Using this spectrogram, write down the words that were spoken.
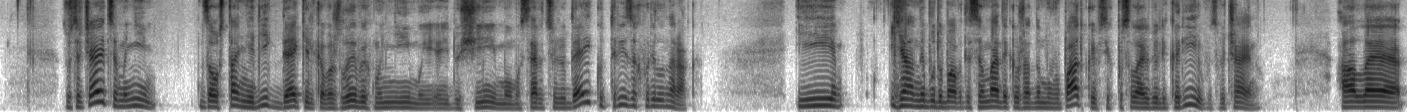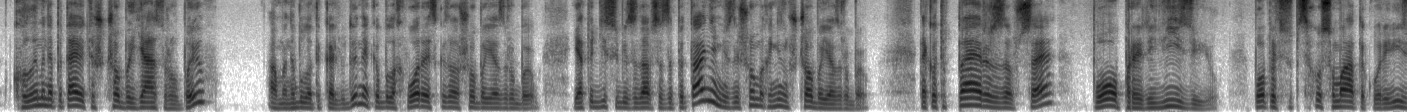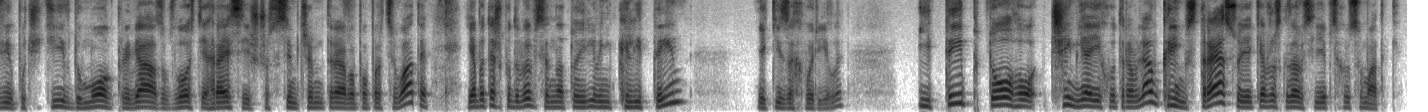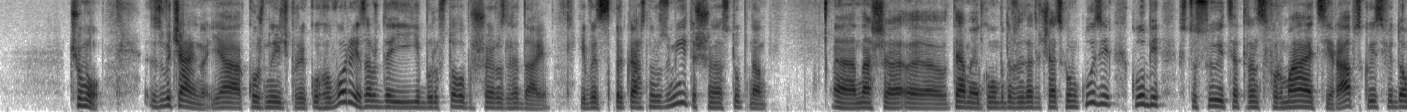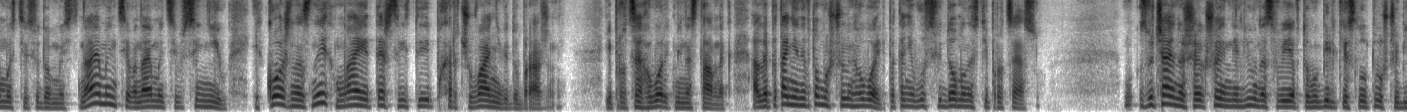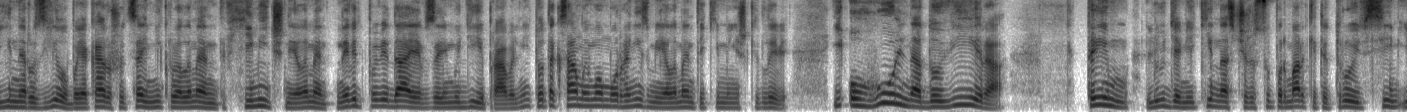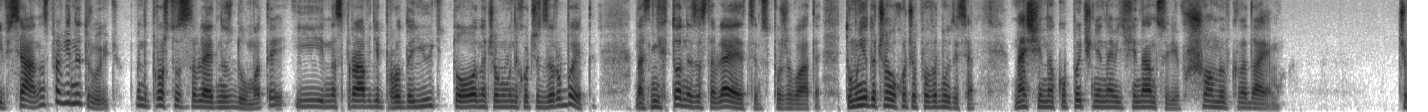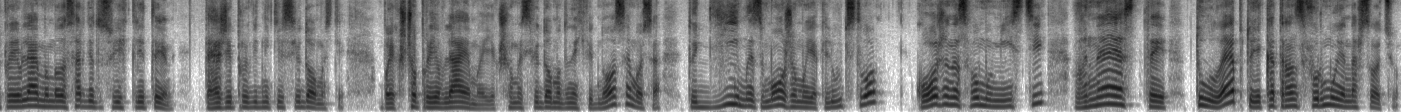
Зустрічаються мені за останній рік декілька важливих мені, моїй душі, моєму серцю людей, котрі захворіли на рак. І я не буду бавитися в медика в жодному випадку, я всіх посилаю до лікарів, звичайно. Але коли мене питають, що би я зробив, а в мене була така людина, яка була хвора і сказала, що би я зробив. Я тоді собі задався запитанням і знайшов механізм, що би я зробив. Так от, перш за все, попри ревізію, попри всю психосоматику, ревізію почуттів, думок, прив'язок, злості, агресії, що з цим чим треба попрацювати, я би теж подивився на той рівень клітин, які захворіли, і тип того, чим я їх отравляв, крім стресу, як я вже сказав, всієї психосоматики. Чому? Звичайно, я кожну річ, про яку говорю, я завжди її беру з того, про що я розглядаю. І ви прекрасно розумієте, що наступна е, наша е, тема, яку ми будемо розглядати в чатському клубі, клубі, стосується трансформації рабської свідомості, свідомості найманців, а найманців синів. І кожна з них має теж свій тип харчування відображений. І про це говорить мій наставник. Але питання не в тому, що він говорить, питання в усвідомленості процесу. Ну, звичайно, що якщо я не лью на свій автомобіль кислоту, щоб її не роз'їло, бо я кажу, що цей мікроелемент, хімічний елемент, не відповідає взаємодії правильній, то так само і в моєму організмі є елементи, які мені шкідливі. І огульна довіра тим людям, які нас через супермаркети трують всім і вся, насправді не трують. Вони просто заставляють нас думати і насправді продають то, на чому вони хочуть заробити. Нас ніхто не заставляє цим споживати. Тому я до чого хочу повернутися. Наші накопичення, навіть фінансові, в що ми вкладаємо? Чи проявляємо милосердя до своїх клітин, теж і провідників свідомості. Бо якщо проявляємо, якщо ми свідомо до них відносимося, тоді ми зможемо, як людство, кожен на своєму місці внести ту лепту, яка трансформує наш соціум.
